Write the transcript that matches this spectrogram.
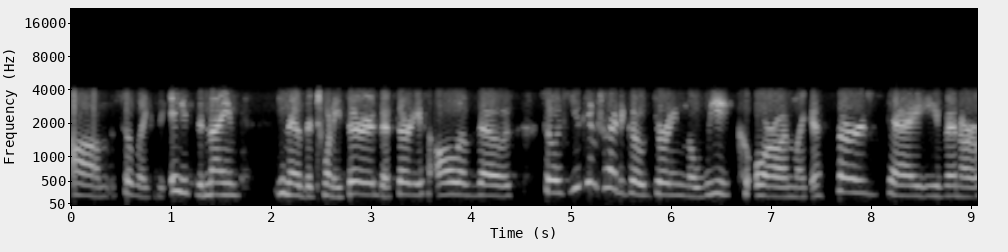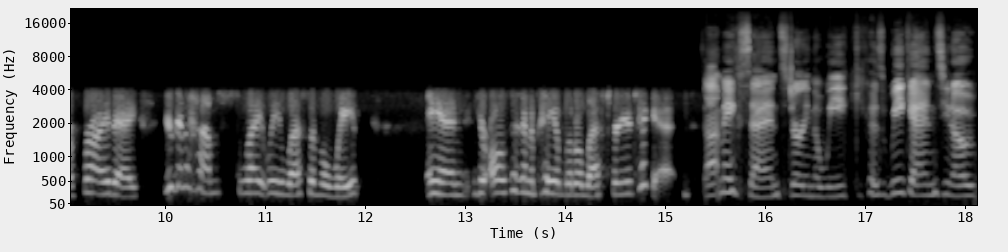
Um, so like the eighth, the 9th, you know, the twenty third, the thirtieth, all of those. So if you can try to go during the week or on like a Thursday even or a Friday, you're going to have slightly less of a wait and you're also going to pay a little less for your ticket. That makes sense during the week because weekends, you know,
